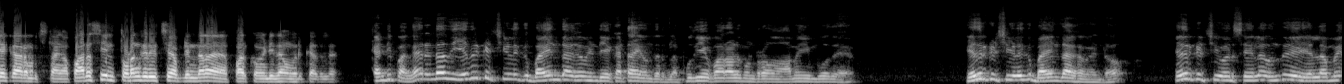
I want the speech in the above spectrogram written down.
கேட்க ஆரம்பிச்சிட்டாங்க. அப்ப அரசியல் தொடங்கிருச்சு அப்படின்னு தானே பார்க்க வேண்டியதாகவும் இருக்கு அதுல. கண்டிப்பாங்க. ரெண்டாவது எதிர்க்கட்சிகளுக்கு பயந்தாக வேண்டிய கட்டாயம் வந்துருதுல. புதிய பாராளுமன்றம் அமையும் போது எதிர்க்கட்சிகளுக்கு பயந்தாக வேண்டும். எதிர்க்கட்சி வரிசையில வந்து எல்லாமே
